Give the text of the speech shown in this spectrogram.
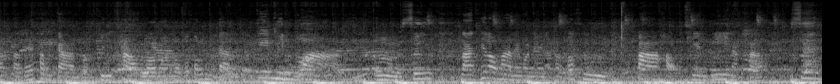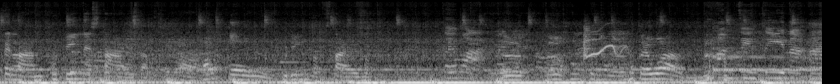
นะคะ ได้ทำการแบบกินข้าวแล้วเนาะเราก็ต้องมีการกินหวาน เออซึ่งร้านที่เรามาในวันนี้นะคะก็คือปลาเผาเทียนดี้นะคะ ซึ่งเป็นร้านพุดดิ้งในสไตล์แบบเอ่อฮ่องกงพุดดิ้งแบบสไตล์แบบไต้หวันเออเออฮ่องกงอะไรไต้หวันความจีนจีนๆอะอะ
